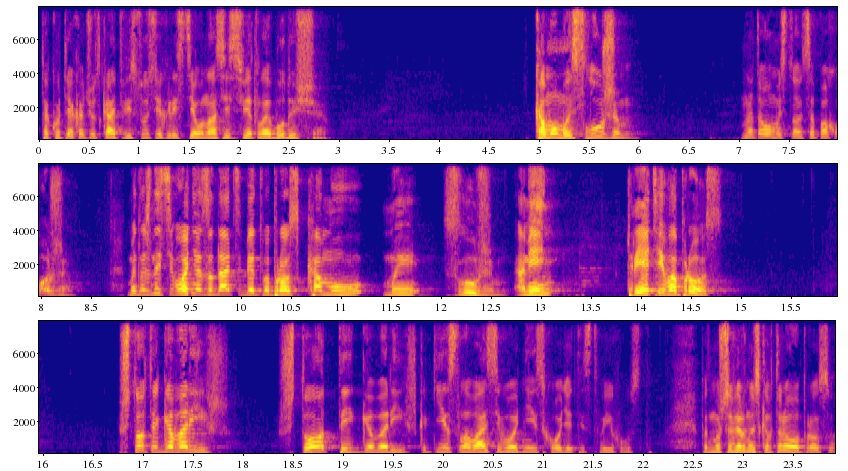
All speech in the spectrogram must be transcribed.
Так вот я хочу сказать, в Иисусе Христе у нас есть светлое будущее. Кому мы служим, на того мы становимся похожи. Мы должны сегодня задать себе этот вопрос, кому мы служим. Аминь. Третий вопрос. Что ты говоришь? Что ты говоришь? Какие слова сегодня исходят из твоих уст? Потому что вернусь ко второму вопросу.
